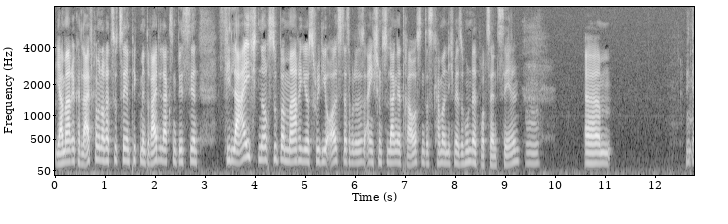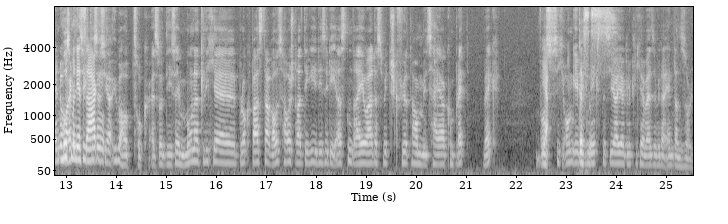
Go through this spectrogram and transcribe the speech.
Ja, Mario Kart Live kann man noch dazu zählen, Pikmin 3 Deluxe ein bisschen. Vielleicht noch Super Mario 3D All-Stars, aber das ist eigentlich schon zu lange draußen, das kann man nicht mehr so 100% zählen. Mhm. Ähm, Nintendo muss man jetzt sagen, dieses Jahr überhaupt zurück. Also diese monatliche Blockbuster-Raushau-Strategie, die sie die ersten drei Jahre der Switch geführt haben, ist heuer komplett weg was ja, sich angeblich nächstes Jahr ja glücklicherweise wieder ändern soll.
